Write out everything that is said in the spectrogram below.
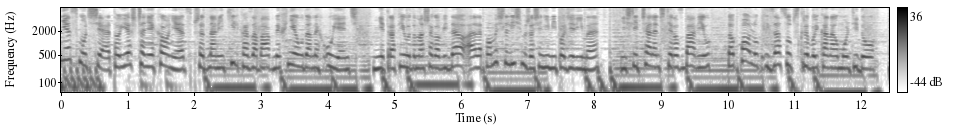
Nie smuć się, to jeszcze nie koniec. Przed nami kilka zabawnych, nieudanych ujęć. Nie trafiły do naszego wideo, ale pomyśleliśmy, że się nimi podzielimy. Jeśli challenge Cię rozbawił, to polub i zasubskrybuj kanał Multidu.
